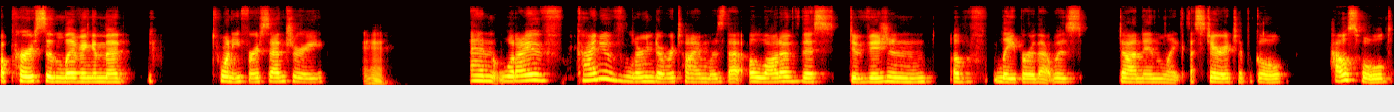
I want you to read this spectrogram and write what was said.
a person living in the 21st century. Mhm. And what I've kind of learned over time was that a lot of this division of labor that was done in like a stereotypical household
